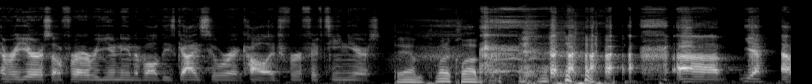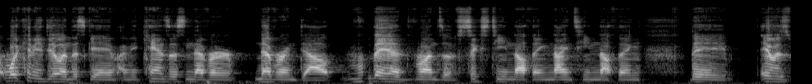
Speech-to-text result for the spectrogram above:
every year or so for a reunion of all these guys who were at college for 15 years. Damn, what a club! uh, yeah, what can you do in this game? I mean, Kansas never never in doubt. They had runs of 16 nothing, 19 nothing. They it was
